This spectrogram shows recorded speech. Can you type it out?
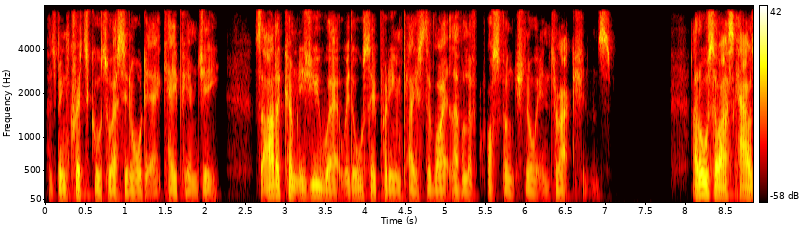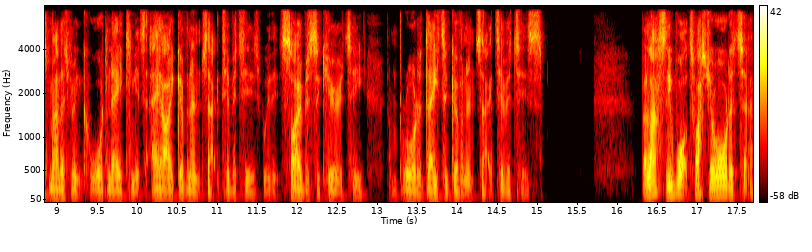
has been critical to us in audit at KPMG. So, are the companies you work with also putting in place the right level of cross functional interactions? I'd also ask how is management coordinating its AI governance activities with its cybersecurity and broader data governance activities. But lastly, what to ask your auditor?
